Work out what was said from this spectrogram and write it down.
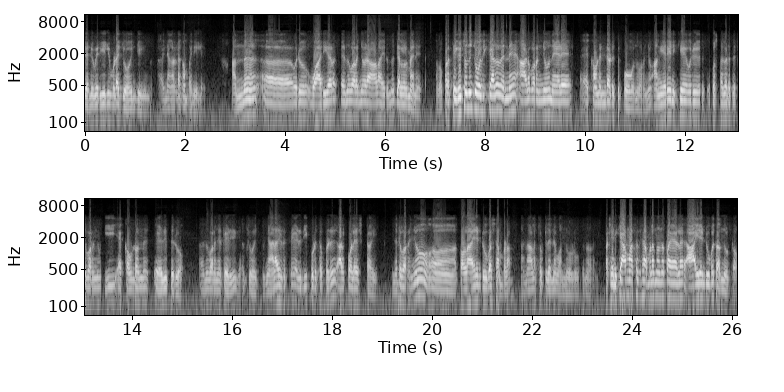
ജനുവരിയിൽ ഇവിടെ ജോയിൻ ചെയ്യുന്നത് ഞങ്ങളുടെ കമ്പനിയിൽ. അന്ന് ഒരു വാരിയർ എന്ന് പറഞ്ഞ ഒരാളായിരുന്നു ജനറൽ മാനേജർ. അപ്പൊ പ്രത്യേകിച്ചൊന്നും ചോദിക്കാതെ തന്നെ ആൾ പറഞ്ഞു നേരെ അക്കൗണ്ടിന്റെ അടുത്ത് പോകുമെന്ന് പറഞ്ഞു. അങ്ങേരെ എനിക്ക് ഒരു പുസ്തകം എടുത്തിട്ട് പറഞ്ഞു ഈ അക്കൗണ്ട് ഒന്ന് എഴുതി തരുമോ എന്ന് പറഞ്ഞിട്ട് എഴുതി ചോദിച്ചു. ഞാനത് എടുത്ത് എഴുതി കൊടുത്തപ്പോൾ ആൾക്ക് വളരെ ഇഷ്ടമായി. എന്നിട്ട് പറഞ്ഞു തൊള്ളായിരം രൂപ ശമ്പളം. നാളെ തൊട്ട് തന്നെ വന്നോളൂ എന്ന് പറഞ്ഞു. പക്ഷെ എനിക്ക് ആ മാസം ശമ്പളം തന്നപ്പോൾ അയാൾ ആയിരം രൂപ തന്നു കേട്ടോ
